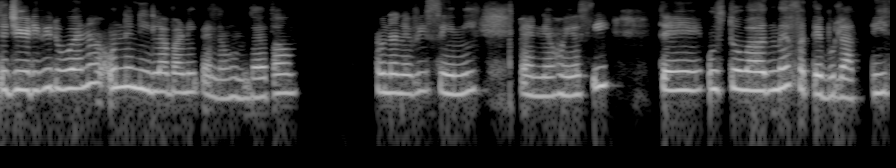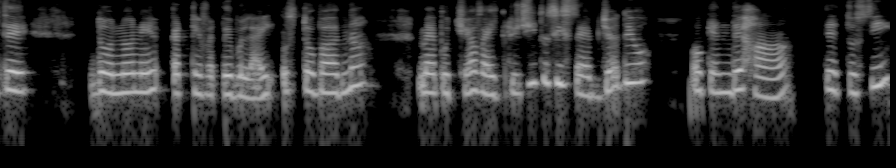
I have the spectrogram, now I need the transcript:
ਤੇ ਜਿਹੜੀ ਵੀ ਰੂਹ ਹੈ ਨਾ, ਉਹਨੇ ਨੀਲਾ ਬਾਣੀ ਪਹਿਨਾ ਹੁੰਦਾ ਹੈ। ਤਾਂ ਉਹਨਾਂ ਨੇ ਵੀ ਸੇਮ ਹੀ ਪਹਿਨਿਆ ਹੋਇਆ ਸੀ। ਤੇ ਉਸ ਤੋਂ ਬਾਅਦ ਮੈਂ ਫਤਿਹ ਬੁਲਾਤੀ ਤੇ ਦੋਨੋਂ ਨੇ ਇਕੱਠੇ ਫਤਿਹ ਬੁਲਾਈ ਉਸ ਤੋਂ ਬਾਅਦ ਨਾ ਮੈਂ ਪੁੱਛਿਆ, ਵਾਹਿਗੁਰੂ ਜੀ, ਤੁਸੀਂ ਸਾਹਿਬਜ਼ਾਦੇ ਹੋ? ਉਹ ਕਹਿੰਦੇ, ਹਾਂ, ਤੇ ਤੁਸੀਂ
